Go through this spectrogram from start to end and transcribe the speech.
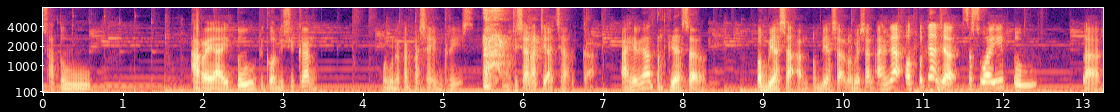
satu area itu dikondisikan menggunakan bahasa Inggris. Di sana diajarkan. Akhirnya terbiasa pembiasaan, pembiasaan, pembiasaan. Akhirnya outputnya aja sesuai itu. Nah,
